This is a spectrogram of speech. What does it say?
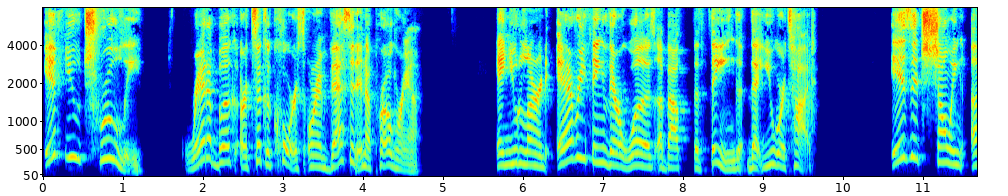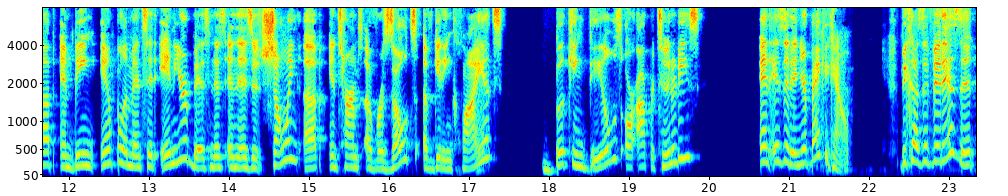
if you truly read a book or took a course or invested in a program and you learned everything there was about the thing that you were taught, is it showing up and being implemented in your business? And is it showing up in terms of results of getting clients, booking deals or opportunities? And is it in your bank account? Because if it isn't,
